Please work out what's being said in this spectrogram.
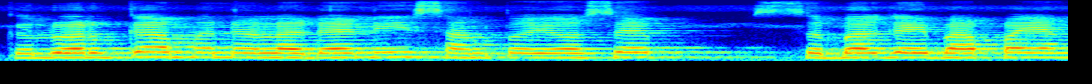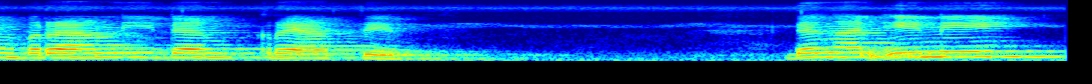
keluarga meneladani Santo Yosef sebagai bapak yang berani dan kreatif. Dengan ini,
